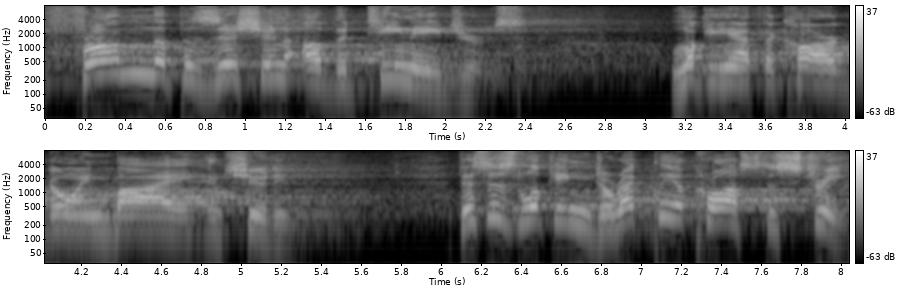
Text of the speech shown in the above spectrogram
from the position of the teenagers looking at the car going by and shooting. This is looking directly across the street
